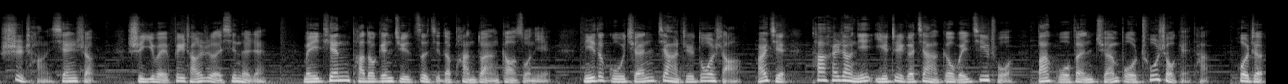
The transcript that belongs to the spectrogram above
市场先生是一位非常热心的人。每天他都根据自己的判断告诉你你的股权价值多少，而且他还让你以这个价格为基础把股份全部出售给他，或者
